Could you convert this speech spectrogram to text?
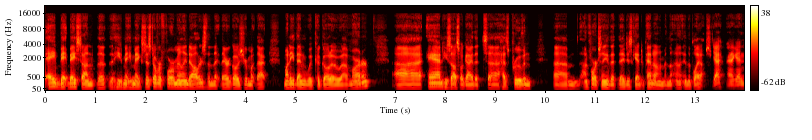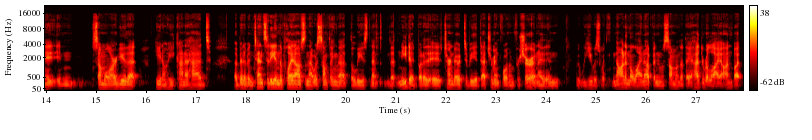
a based on the, the he, he, makes just over four million dollars. Then there goes your that money. Then we could go to uh, Marner. Uh, and he's also a guy that uh, has proven, um, unfortunately, that they just can't depend on him in the, uh, in the playoffs. Yeah, and again, in, some will argue that you know he kind of had a bit of intensity in the playoffs, and that was something that the Leafs that, that needed. But it, it, turned out to be a detriment for them for sure. And I and he was with not in the lineup and was someone that they had to rely on, but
